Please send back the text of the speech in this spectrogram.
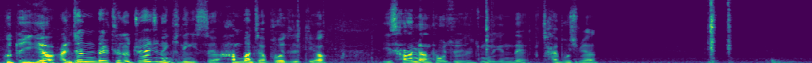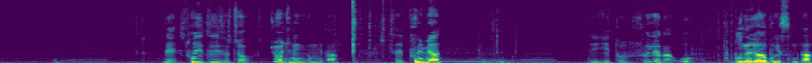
그것도 이게요 안전벨트를 조여주는 기능이 있어요. 한번 제가 보여드릴게요. 이 사람이 안 타고 있어서 될지 모르겠는데 잘 보시면. 네 소리 들으셨죠? 조여주는 겁니다. 자, 풀면 이게 또 소리가 나고 문을 열어보겠습니다.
